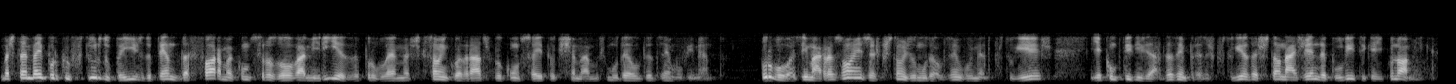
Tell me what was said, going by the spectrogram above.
mas também porque o futuro do país depende da forma como se resolve a miríade de problemas que são enquadrados pelo conceito que chamamos modelo de desenvolvimento. Por boas e más razões, as questões do modelo de desenvolvimento português e a competitividade das empresas portuguesas estão na agenda política e económica.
